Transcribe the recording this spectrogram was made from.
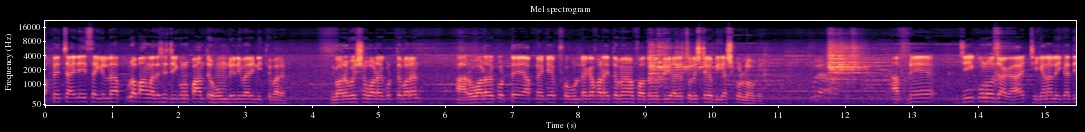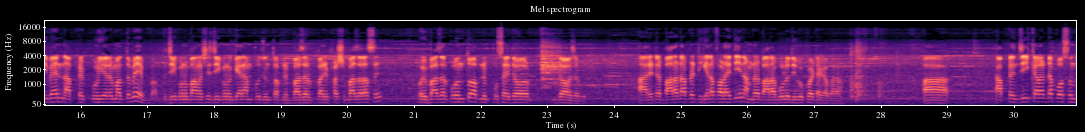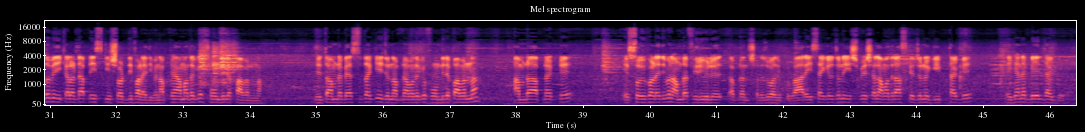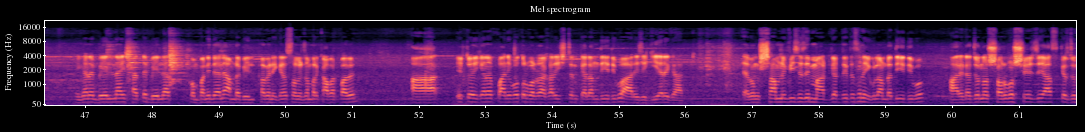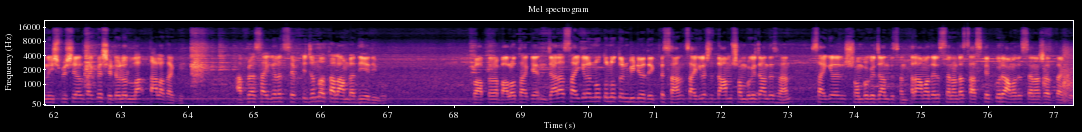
আপনি চাইলে এই সাইকেলটা পুরো বাংলাদেশে যে কোনো প্রান্তে হোম ডেলিভারি নিতে পারেন। ঘরে বসে অর্ডার করতে পারেন। আর অর্ডার করতে আপনাকে ফুল টাকা ফাটাইতে হবে প্রথমে দুই হাজার চল্লিশ টাকা বিকাশ করলে হবে। আপনি যে কোনো জায়গায় ঠিকানা লেখা দিবেন, আপনার কুরিয়ারের মাধ্যমে, যে কোনো বাংলাদেশের যে কোনো গ্রাম পর্যন্ত আপনার বাজার, বাড়ির পাশে বাজার আছে, ওই বাজার পর্যন্ত আপনি পৌঁছাই দেওয়া দেওয়া যাবে। আর এটা ভাড়াটা আপনার ঠিকানা ফাটাই দিন, আমরা ভাড়া বলে দিব কয় টাকা ভাড়া। আর আপনার যেই কালারটা পছন্দ হবে, এই কালারটা আপনি স্ক্রিনশট দিয়ে ফাটাই দিবেন, আপনি আমাদেরকে ফোন দিলে পাবেন না। যেহেতু আমরা ব্যস্ত থাকি, এই জন্য আপনি আমাদেরকে ফোন দিলে পাবেন না। আমরা আপনাকে সই ফাটাই দেবেন, আমরা ফ্রি হলে আপনাদের সাথে যোগাযোগ করব। আর এই সাইকেলের জন্য স্পেশাল আমাদের আজকের জন্য গিফট থাকবে। এখানে বেল থাকবে। এখানে বেল নাই, সাথে বেল কোম্পানি দেয় না, আমরা বেল পাবেন এখানে সকেট নাম্বার কাভার পাবেন। আর এটা এখানে পানি বোতল রাখার স্ট্যান্ড ক্যালাম দিয়ে দিব, আর এই যে গিয়ারে গার্ড এবং সামনে পিছে যে মাঠ গার্ড দেখতেছেন, এগুলো আমরা দিয়ে দিব। আর এটার জন্য সর্বশেষ যে আজকের জন্য স্পেশাল থাকবে, সেটা হলো তালা থাকবে। আপনার সাইকেলের সেফটির জন্য তাহলে আমরা দিয়ে দিব। তো আপনারা ভালো থাকেন। যারা সাইকেলের নতুন নতুন ভিডিও দেখতে চান, সাইকেলের দাম সম্পর্কে জানতে চান, সাইকেলের সম্পর্কে জানতে চান, তারা আমাদের চ্যানেলটা সাবস্ক্রাইব করে আমাদের চ্যানেলের সাথে থাকবে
